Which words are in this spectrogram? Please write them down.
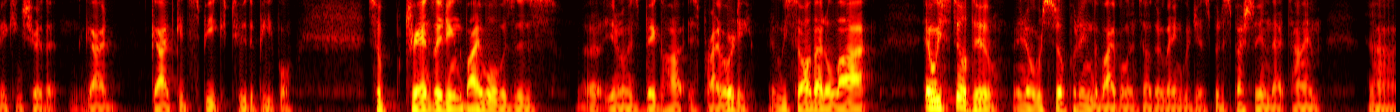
making sure that God God could speak to the people. So translating the Bible was his, uh, you know, his big his priority, and we saw that a lot, and we still do. You know, we're still putting the Bible into other languages, but especially in that time. Uh,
